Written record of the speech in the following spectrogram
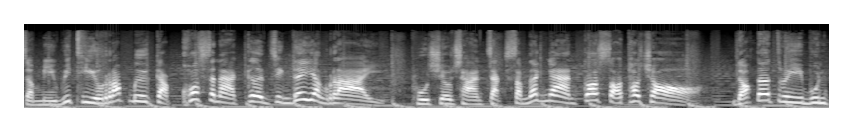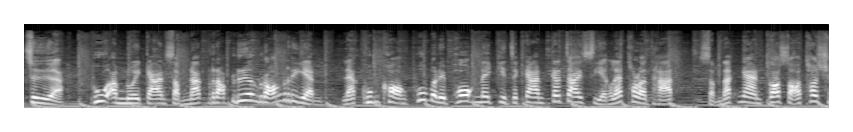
จะมีวิธีรับมือกับโฆษณาเกินจริงได้อย่างไร ผู้เชี่ยวชาญจากสำนักงานกสทช ดรตรีบุญเจือ ผู้อำนวยการสำนักรับเรื่องร้องเรียน และคุ้มครองผู้บริโภคในกิจการกระจายเสียงและโทรทัศน์สำนักงานกสทช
